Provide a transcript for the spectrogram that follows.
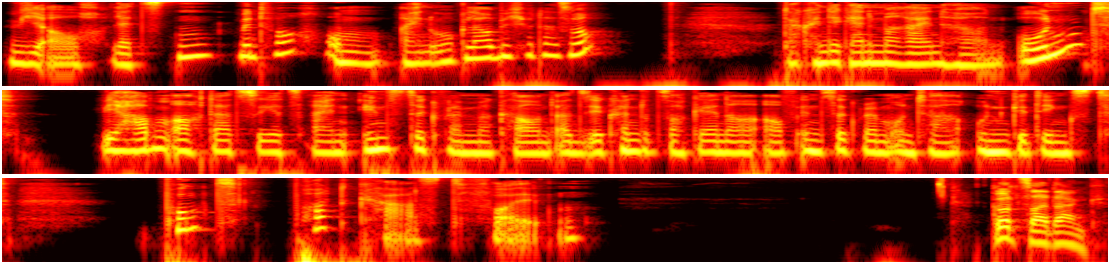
wie auch letzten Mittwoch um 1 Uhr, glaube ich, oder so. Da könnt ihr gerne mal reinhören. Und wir haben auch dazu jetzt einen Instagram-Account. Also ihr könnt uns auch gerne auf Instagram unter ungedingst.podcast folgen. Gott sei Dank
